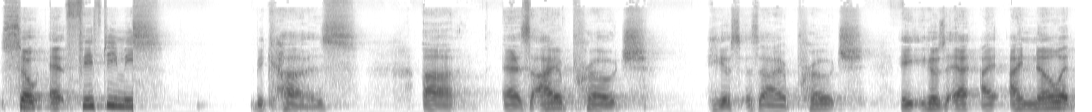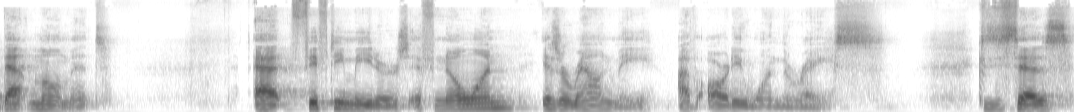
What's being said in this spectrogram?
So at 50 meters, because uh, as I approach, he goes, as I approach, he goes, I, I know at that moment, at 50 meters, if no one is around me, I've already won the race. Because he says,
